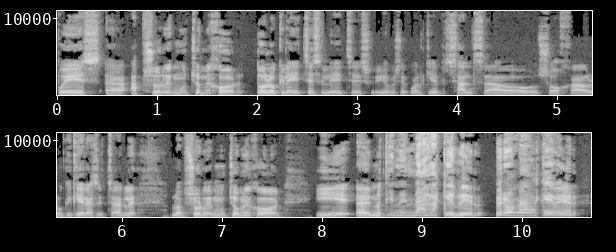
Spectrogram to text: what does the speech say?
pues eh, absorbe mucho mejor todo lo que le eches, si le eches, yo que sé, cualquier salsa o soja o lo que quieras echarle, lo absorbe mucho mejor y eh, no tiene nada que ver, pero nada que ver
